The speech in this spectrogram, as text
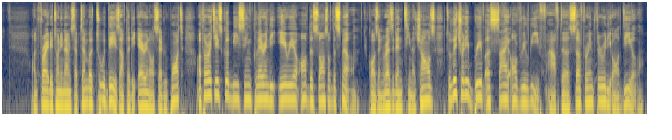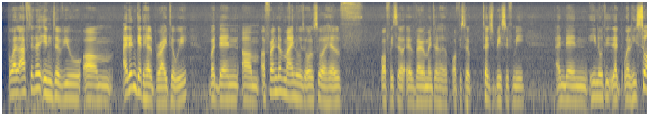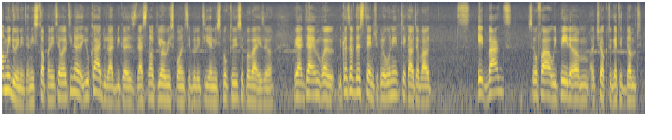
On Friday, 29 September, two days after the Arenal said report, authorities could be seen clearing the area of the source of the smell, causing resident Tina Charles to literally breathe a sigh of relief after suffering through the ordeal. Well, after the interview, um, I didn't get help right away, but then um, a friend of mine who's also a health officer, environmental health officer, touched base with me and then he noticed that, well, he saw me doing it and he stopped and he said, well, Tina, you can't do that because that's not your responsibility. And he spoke to his supervisor. We had time, well, because of the stench, we could only take out about eight bags. So far, we paid um, a truck to get it dumped.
